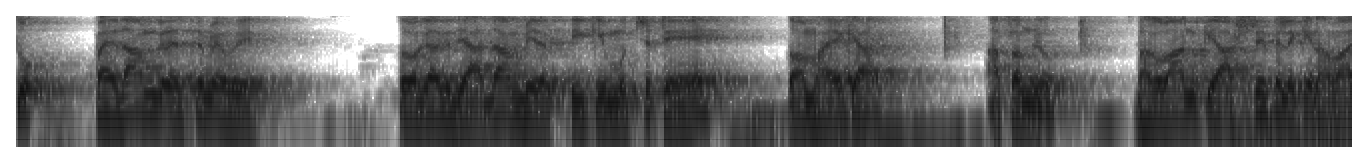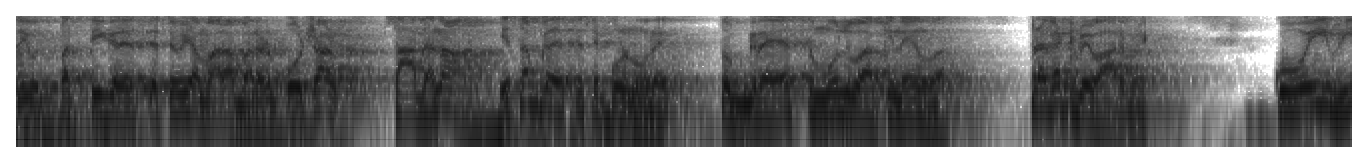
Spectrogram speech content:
तो पैदा हम गृहस्थ में हुए। तो अगर ज़्यादा विरक्ति की मुच्छटे तो हम है क्या? आप समझो भगवान के आश्रित लेकिन हमारी उत्पत्ति गृहस्थ से हुई हमारा भरण पोषण साधना ये सब गृहस्थ से पूर्ण हो रहे तो गृहस्थ मूल हुआ कि नहीं हुआ? प्रगट व्यवहार में। कोई भी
